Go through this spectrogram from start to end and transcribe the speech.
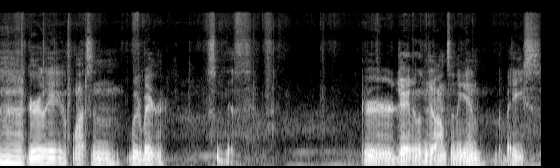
Uh, Gurley, Watson, Budabaker, Smith. Or Jaylon Johnson again, the base.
